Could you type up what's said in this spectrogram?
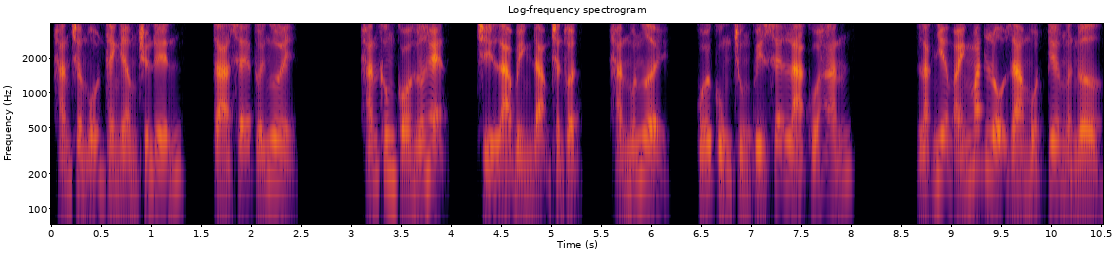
hắn trầm ổn thanh âm truyền đến, ta sẽ cưới ngươi. Hắn không có hứa hẹn, chỉ là bình đạm trần thuật, hắn muốn người, cuối cùng trung quy sẽ là của hắn. Lạc nhiễm ánh mắt lộ ra một tia ngẩn ngơ,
